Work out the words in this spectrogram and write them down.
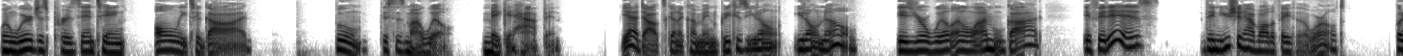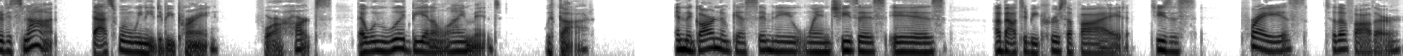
when we're just presenting only to God, boom, this is my will, make it happen. Yeah, doubt's going to come in because you don't you don't know. Is your will in alignment with God? If it is, then you should have all the faith in the world. But if it's not, that's when we need to be praying for our hearts that we would be in alignment with God. In the Garden of Gethsemane, when Jesus is about to be crucified, Jesus prays to the Father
